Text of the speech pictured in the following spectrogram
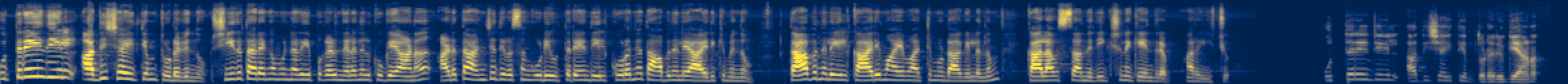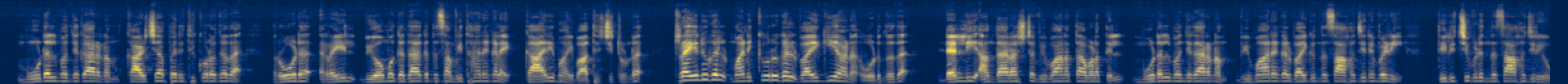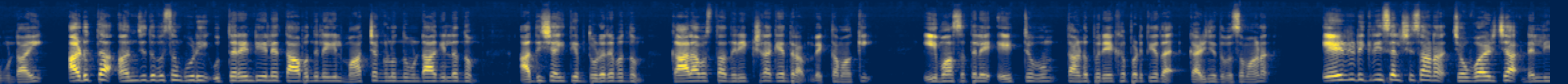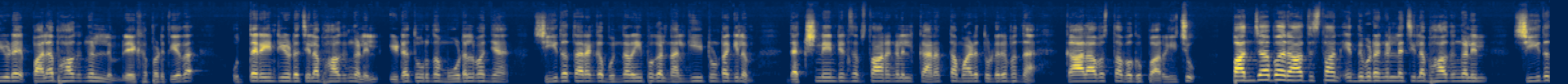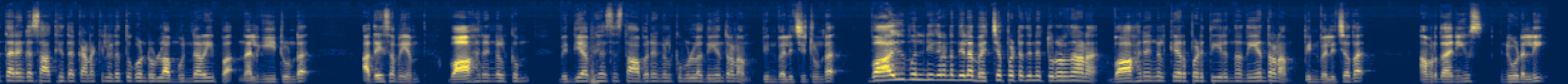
ഉത്തരേന്ത്യയിൽ അതിശൈത്യം തുടരുന്നു. ശീതതരംഗ മുന്നറിയിപ്പുകൾ നിലനിൽക്കുകയാണ്. അടുത്ത അഞ്ച് ദിവസം കൂടി ഉത്തരേന്ത്യയിൽ കുറഞ്ഞ താപനിലയായിരിക്കുമെന്നും താപനിലയിൽ കാര്യമായ മാറ്റമുണ്ടാകില്ലെന്നും കാലാവസ്ഥാ നിരീക്ഷണ കേന്ദ്രം അറിയിച്ചു. ഉത്തരേന്ത്യയിൽ അതിശൈത്യം തുടരുകയാണ്. മൂടൽമഞ്ഞ് കാരണം കാഴ്ചാപരിധി കുറഞ്ഞത്. റോഡ് റെയിൽ വ്യോമ ഗതാഗത സംവിധാനങ്ങളെ കാര്യമായി ബാധിച്ചിട്ടുണ്ട്. ട്രെയിനുകൾ മണിക്കൂറുകൾ വൈകിയാണ് ഓടുന്നത്. ഡൽഹി അന്താരാഷ്ട്ര വിമാനത്താവളത്തിൽ മൂടൽമഞ്ഞ് കാരണം വിമാനങ്ങൾ വൈകുന്ന സാഹചര്യം വഴി തിരിച്ചുവിടുന്ന സാഹചര്യവും ഉണ്ടായി. അടുത്ത അഞ്ച് ദിവസം കൂടി ഉത്തരേന്ത്യയിലെ താപനിലയിൽ മാറ്റങ്ങളൊന്നും ഉണ്ടാകില്ലെന്നും അതിശൈത്യം തുടരുമെന്നും കാലാവസ്ഥാ നിരീക്ഷണ കേന്ദ്രം വ്യക്തമാക്കി. ഈ മാസത്തിലെ ഏറ്റവും തണുപ്പ് രേഖപ്പെടുത്തിയത് കഴിഞ്ഞ ദിവസമാണ്. ഏഴ് ഡിഗ്രി സെൽഷ്യസാണ് ചൊവ്വാഴ്ച ഡൽഹിയുടെ പല ഭാഗങ്ങളിലും രേഖപ്പെടുത്തിയത്. ഉത്തരേന്ത്യയുടെ ചില ഭാഗങ്ങളിൽ ഇടതൂർന്ന മൂടൽമഞ്ഞ് ശീതതരംഗ മുന്നറിയിപ്പുകൾ നൽകിയിട്ടുണ്ടെങ്കിലും ദക്ഷിണേന്ത്യൻ സംസ്ഥാനങ്ങളിൽ കനത്ത മഴ തുടരുമെന്ന് കാലാവസ്ഥാ വകുപ്പ് അറിയിച്ചു. പഞ്ചാബ് രാജസ്ഥാൻ എന്നിവിടങ്ങളിലെ ചില ഭാഗങ്ങളിൽ ശീതതരംഗ സാധ്യത കണക്കിലെടുത്തുകൊണ്ടുള്ള മുന്നറിയിപ്പ് നൽകിയിട്ടുണ്ട്. അതേസമയം വാഹനങ്ങൾക്കും വിദ്യാഭ്യാസ സ്ഥാപനങ്ങൾക്കുമുള്ള നിയന്ത്രണം പിൻവലിച്ചിട്ടുണ്ട്. വായു മലിനീകരണ നില മെച്ചപ്പെട്ടതിനെ തുടർന്നാണ് വാഹനങ്ങൾക്ക് ഏർപ്പെടുത്തിയിരുന്ന നിയന്ത്രണം പിൻവലിച്ചത്. അമൃത ന്യൂസ് ന്യൂഡൽഹി.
